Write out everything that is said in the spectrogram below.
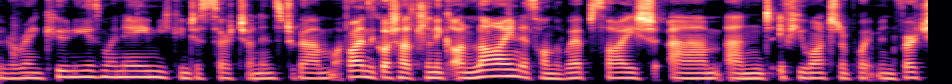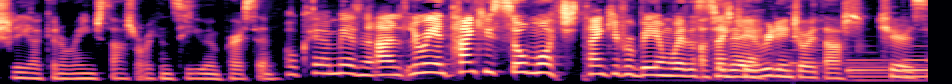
Lorraine Cooney is my name. You can just search on Instagram. Find the Gut Health Clinic online. It's on the website. Um, and if you want an appointment virtually, I can arrange that or I can see you in person. Okay, amazing. And Lorraine, thank you so much. Thank you for being with us Oh, today. thank you. I really enjoyed that. Cheers.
